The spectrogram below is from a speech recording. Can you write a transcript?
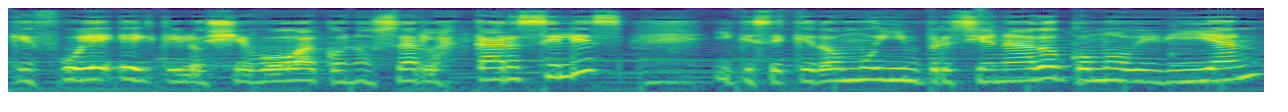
que fue el que lo llevó a conocer las cárceles y que se quedó muy impresionado cómo vivían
